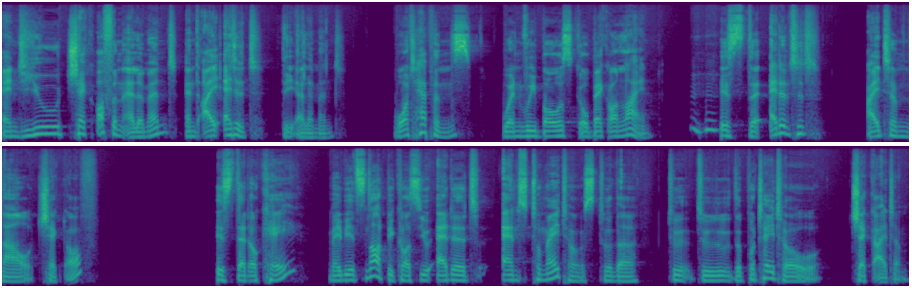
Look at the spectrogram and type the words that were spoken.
and you check off an element and I edit the element. What happens when we both go back online? Is the edited item now checked off? Is that okay? Maybe it's not because you added and tomatoes to the to, to the potato check item.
